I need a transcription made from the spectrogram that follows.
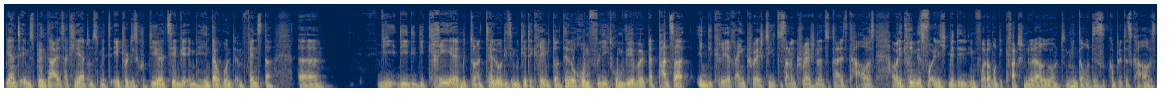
während eben Splinter alles erklärt und mit April diskutiert, sehen wir im Hintergrund im Fenster, äh, wie die, die, die Krähe mit Donatello, diese mutierte Krähe mit Donatello rumfliegt, rumwirbelt, der Panzer in die Krähe reincrasht, die zusammen crashen, dann totales Chaos. Aber die kriegen das voll nicht mit im Vordergrund, die quatschen nur darüber und im Hintergrund ist komplettes Chaos.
